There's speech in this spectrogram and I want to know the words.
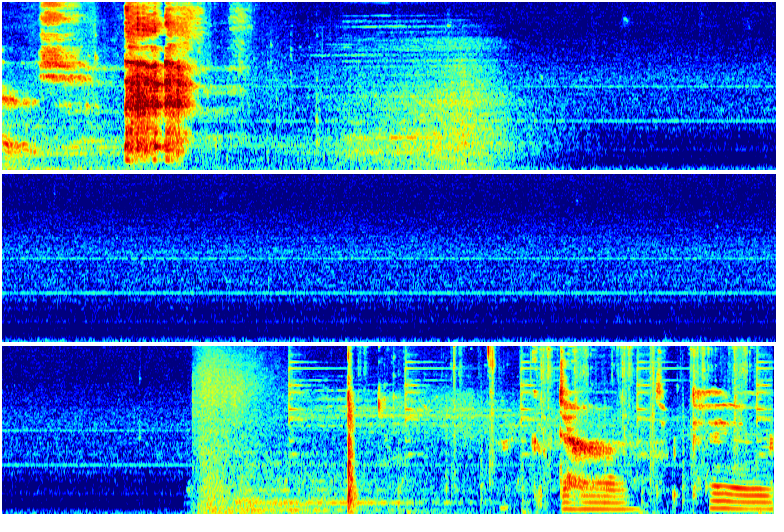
Perish. Go down to repair.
